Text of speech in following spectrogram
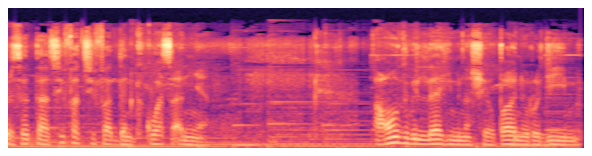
beserta sifat-sifat dan kekuasaannya. A'udzu billahi minasyaitonir rajim.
